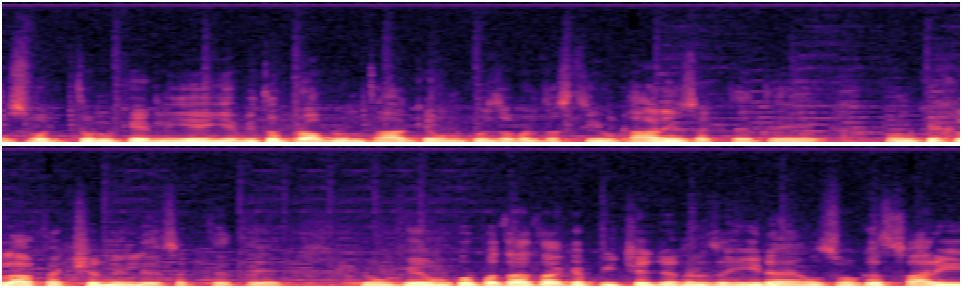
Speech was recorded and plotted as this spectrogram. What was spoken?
उस वक्त उनके लिए ये भी तो प्रॉब्लम था कि उनको ज़बरदस्ती उठा नहीं सकते थे उनके खिलाफ एक्शन नहीं ले सकते थे क्योंकि उनको पता था कि पीछे जनरल जहीर हैं। उस वक्त सारी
